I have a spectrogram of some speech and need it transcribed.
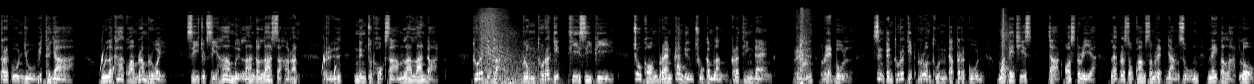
ตระกูลอยู่วิทยา มูลค่าความร่ำรวย 4.45 หมื่นล้านดอลลาร์สหรัฐ หรือ 1.63 ล้านล้านบาทธุรกิจหลัก กลุ่มธุรกิจ TCP เจ้าของแบรนด์เครื่องดื่มชูกำลังกระทิงแดง หรือ Red Bull ซึ่งเป็นธุรกิจร่วมทุนกับตระกูลมาเตชิสจากออสเตรีย และประสบความสำเร็จอย่างสูงในตลาดโลก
